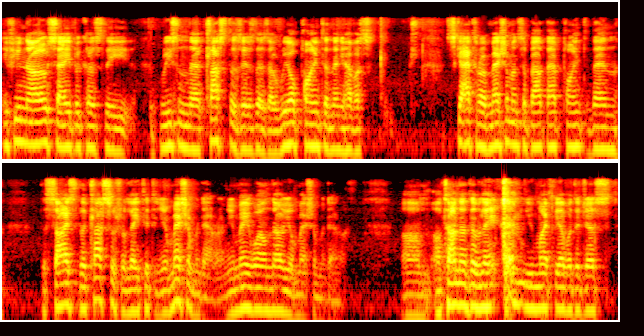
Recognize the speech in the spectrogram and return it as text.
If you know, say, because the reason they're clusters is there's a real point and then you have a scatter of measurements about that point, then the size of the cluster is related to your measurement error, and you may well know your measurement error. Um, alternatively, you might be able to just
